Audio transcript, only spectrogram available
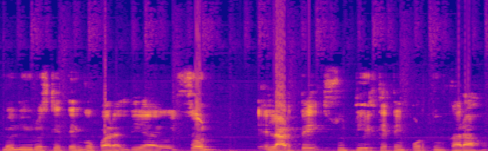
Los libros que tengo para el día de hoy son El arte sutil que te importa un carajo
